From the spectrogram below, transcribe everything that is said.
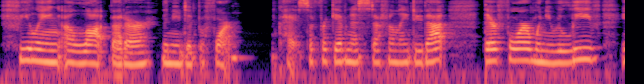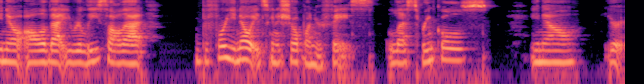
feeling a lot better than you did before. Okay, so forgiveness, definitely do that. Therefore, when you relieve, you know, all of that, you release all that, before you know it, it's going to show up on your face. Less wrinkles, you know, your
